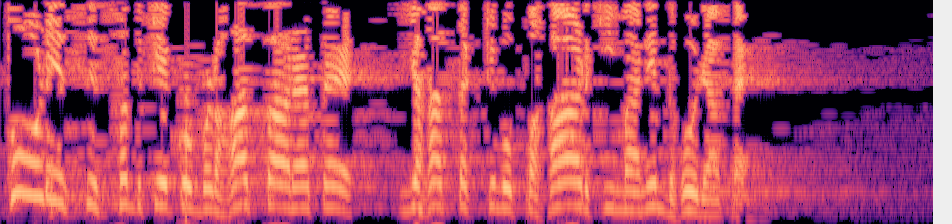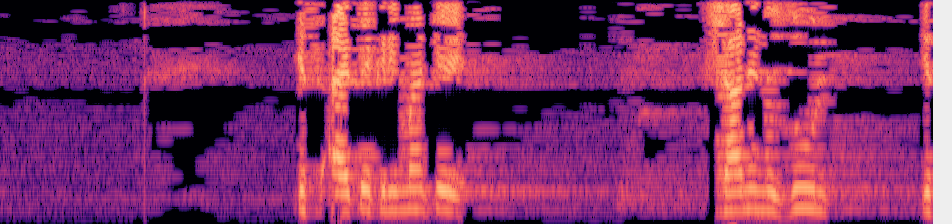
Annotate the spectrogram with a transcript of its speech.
تھوڑے سے صدقے کو بڑھاتا رہتا ہے، یہاں تک کہ وہ پہاڑ کی مانند ہو جاتا ہے۔ اس آیت کریمہ کے شان نزول اس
